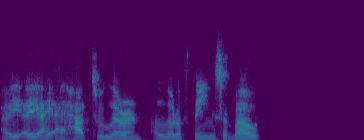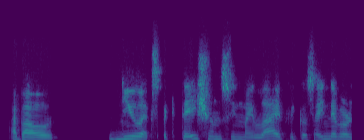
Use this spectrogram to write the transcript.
I I I had to learn a lot of things about about new expectations in my life because I never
